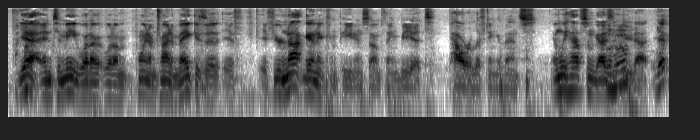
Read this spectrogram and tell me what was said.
yeah, and to me, what I what I'm point I'm trying to make is that if if you're not going to compete in something, be it powerlifting events, and we have some guys that do that, Yep.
